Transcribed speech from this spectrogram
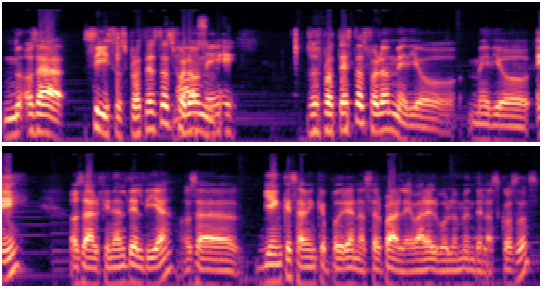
No, o sea, sí, sus protestas No, fueron... sí. sus protestas fueron medio, medio, ¿eh? O sea, al final del día, o sea, bien que saben qué podrían hacer para elevar el volumen de las cosas,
